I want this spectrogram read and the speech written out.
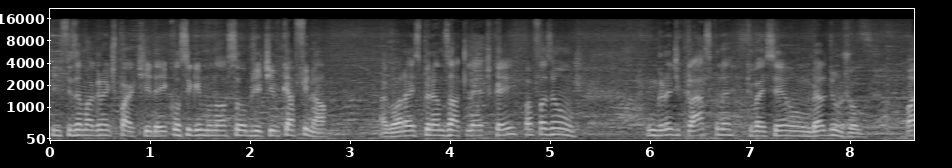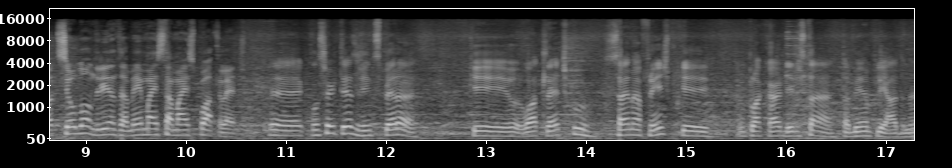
e fizemos uma grande partida e conseguimos o nosso objetivo que é a final. Agora esperamos o Atlético aí para fazer um, um grande clássico, né? Que vai ser um belo de um jogo. Pode ser o Londrina também, mas está mais pro Atlético. É, com certeza, a gente espera que o Atlético saia na frente, porque o placar deles está tá bem ampliado, né?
